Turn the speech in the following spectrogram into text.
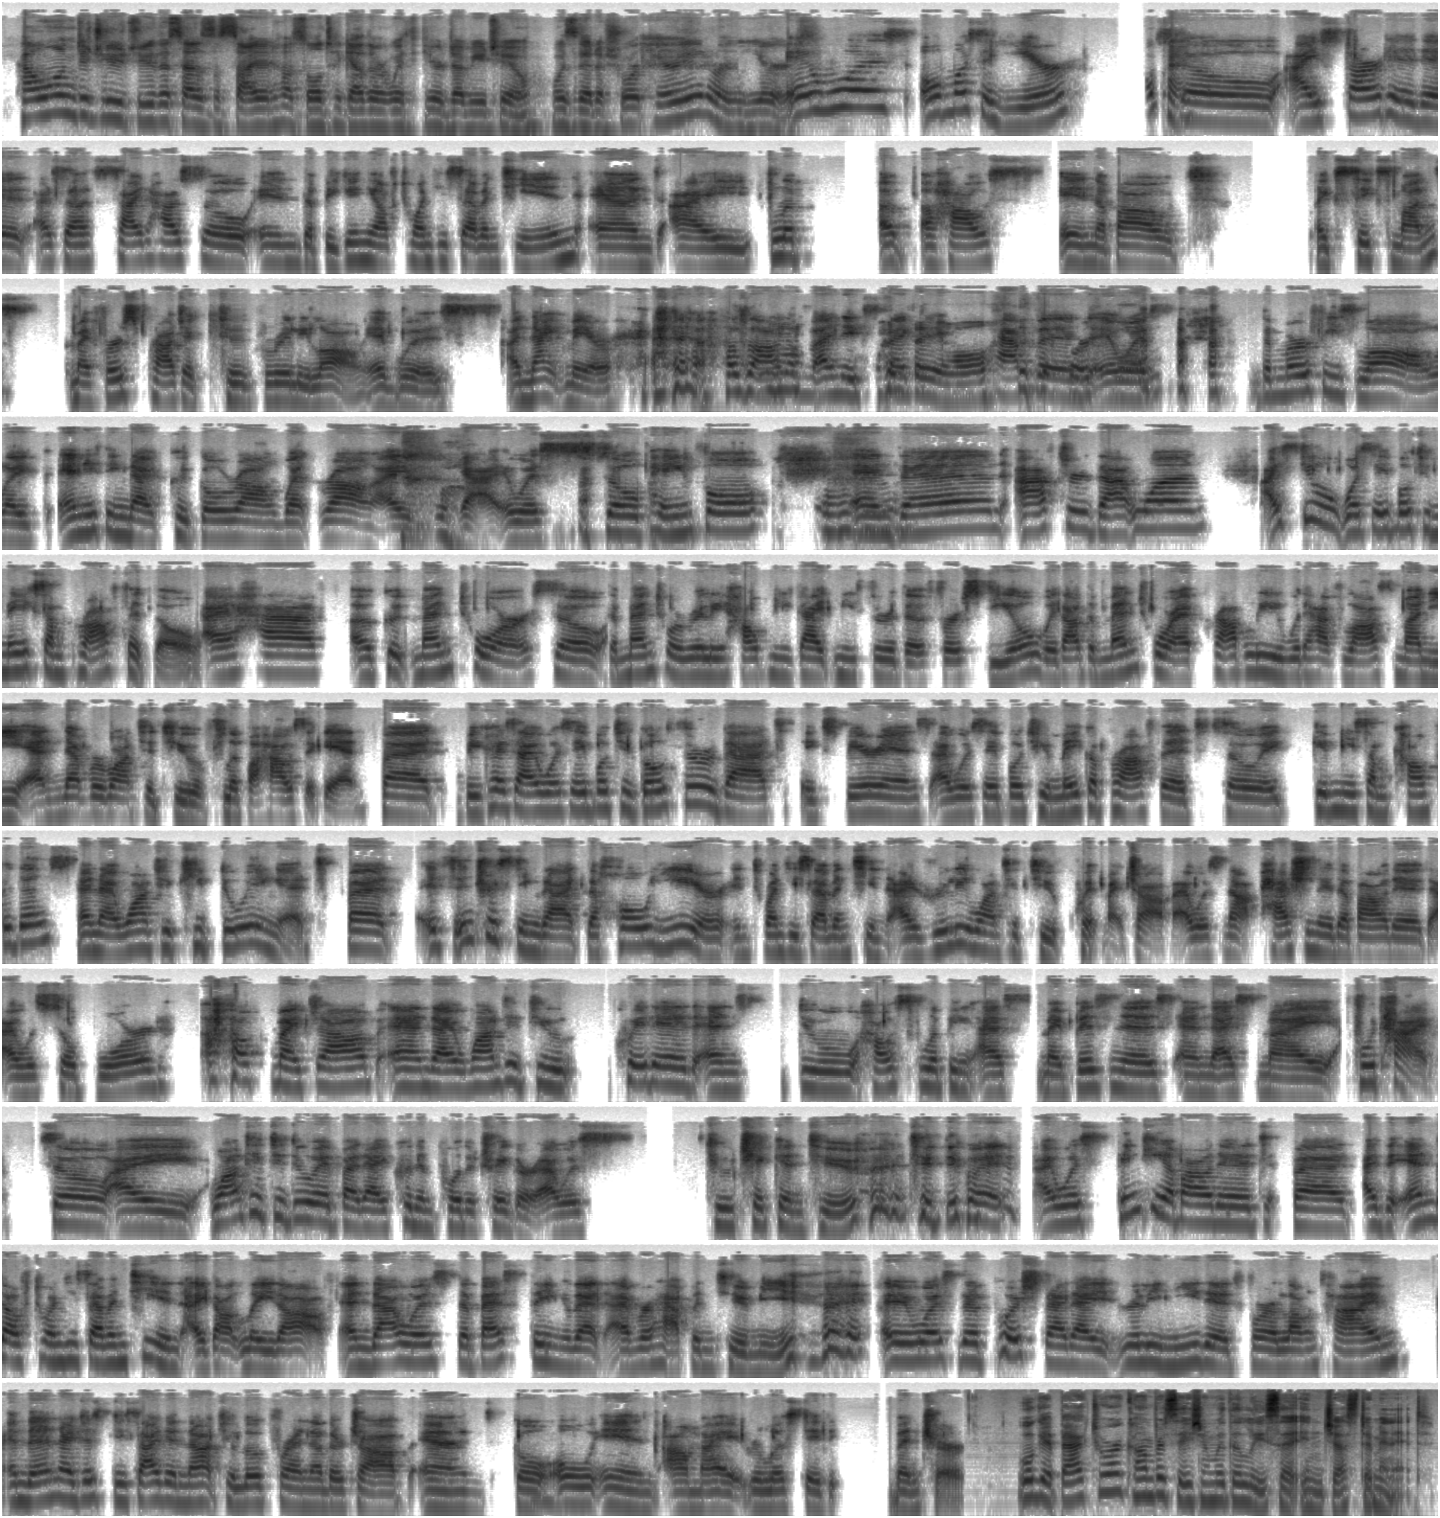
How long did you do this as a side hustle together with your W 2? Was it a short period or years? It was almost a year. Okay. So I started it as a side hustle in the beginning of 2017 and I flipped a, a house in about like six months. My first project took really long. It was a nightmare. a lot of unexpected happened. it was the Murphy's Law. Like anything that could go wrong went wrong. I yeah, it was so painful. And then after that one, I still was able to make some profit though. I have a good mentor. So the mentor really helped me guide me through the first deal. Without the mentor, I probably would have lost money and never wanted to flip a house again. But because I was able to go through that experience, I was able to make a profit. So it gave me some confidence and I want to keep doing it. But it's interesting that the whole year in 2017, I really wanted to quit my job. I was not passionate about it. I was so bored of my job and I wanted to quit it and do house flipping as my business and as my full time. So I wanted to do it, but I couldn't pull the trigger. I was too chicken to to do it. I was thinking about it, but at the end of 2017, I got laid off, and that was the best thing that ever happened to me. it was the push that I really needed for a long time. And then I just decided not to look for another job and go mm. all in on my real estate venture. We'll get back to our conversation with Elisa in just a minute.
